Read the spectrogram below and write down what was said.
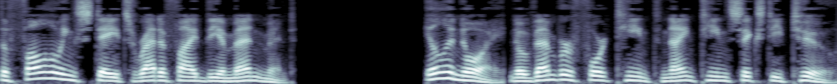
The following states ratified the amendment: Illinois, November 14, 1962;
